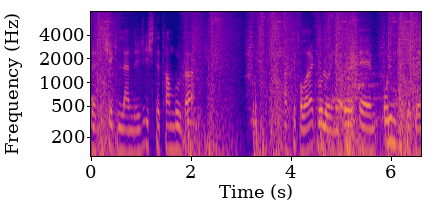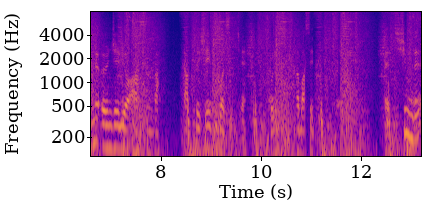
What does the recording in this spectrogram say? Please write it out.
Grafik şekillendirici işte tam burada aktif olarak rol oynuyor. Ö- e, oyun paketlerini önceliyor aslında. Yaptığı şey bu basitçe. Polis'te bahsettim. Evet şimdi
